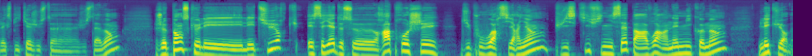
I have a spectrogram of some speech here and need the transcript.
l'expliquais juste, euh, juste avant, je pense que les, Turcs essayaient de se rapprocher du pouvoir syrien, puisqu'ils finissaient par avoir un ennemi commun, les Kurdes.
